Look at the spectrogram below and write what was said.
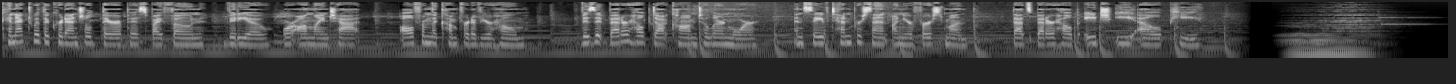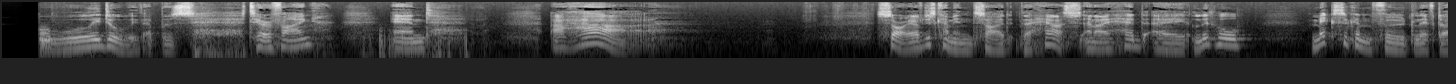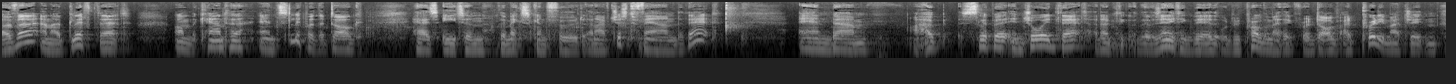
Connect with a credentialed therapist by phone, video, or online chat, all from the comfort of your home. Visit betterhelp.com to learn more and save 10% on your first month. That's BetterHelp H E L P. Woolly dooly, that was terrifying. And aha! Sorry, I've just come inside the house and I had a little Mexican food left over, and I'd left that on the counter, and Slipper the dog has eaten the Mexican food, and I've just found that, and um, I hope Slipper enjoyed that. I don't think there was anything there that would be problematic for a dog. I'd pretty much eaten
